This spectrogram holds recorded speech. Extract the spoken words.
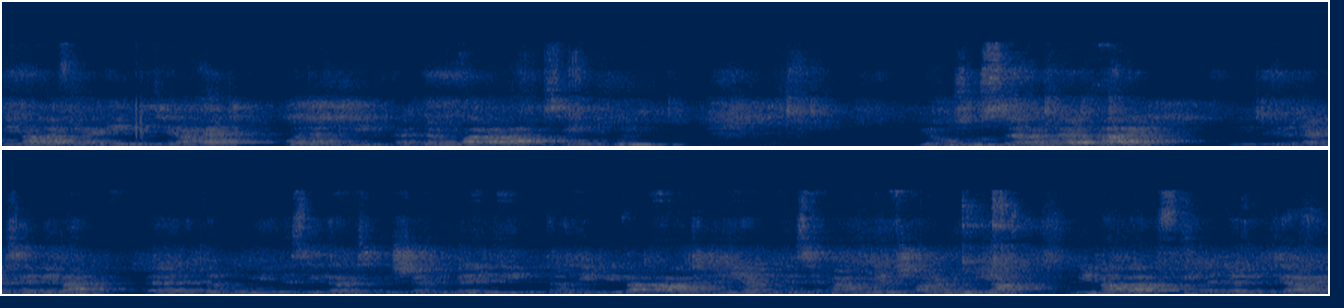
لنظر في هذه الاقتراحات وتقديم المقررات السيد الوالي. بخصوص الطريق اللي تكلمنا عليه سابقا نطلب من السيد رئيس المجتمع البلدي تقديم بطاقة تقنية بالتنسيق مع مدير الأشغال العمومية للنظر في الاقتراحات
